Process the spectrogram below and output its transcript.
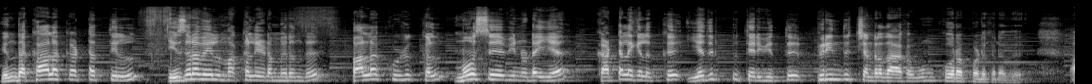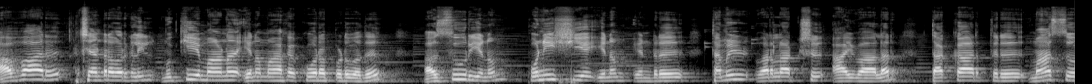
இந்த காலகட்டத்தில் இஸ்ரவேல் மக்களிடமிருந்து பல குழுக்கள் மோசேவினுடைய கட்டளைகளுக்கு எதிர்ப்பு தெரிவித்து பிரிந்து சென்றதாகவும் கூறப்படுகிறது. அவ்வாறு சென்றவர்களில் முக்கியமான இனமாக கூறப்படுவது அசூரியனும் பொனீஷிய இனம் என்று தமிழ் வரலாற்று ஆய்வாளர் தக்கார் திரு மாசோ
